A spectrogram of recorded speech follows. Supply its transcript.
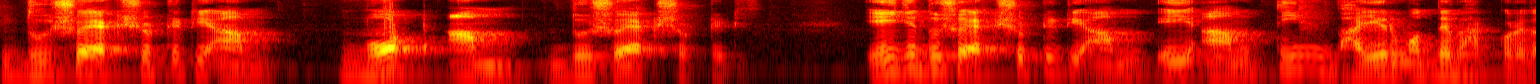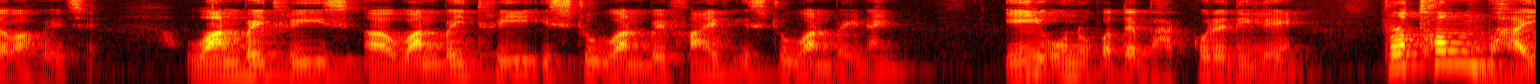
দুইশো একষট্টিটি আম মোট আম দুশো একষট্টিটি। এই যে দুশো একষট্টিটি আম, এই আম তিন ভাইয়ের মধ্যে ভাগ করে দেওয়া হয়েছে। One by three one by three is to one by five is to one by nine এই অনুপাতে ভাগ করে দিলে প্রথম ভাই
